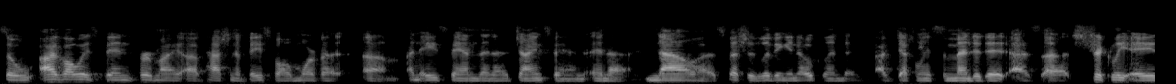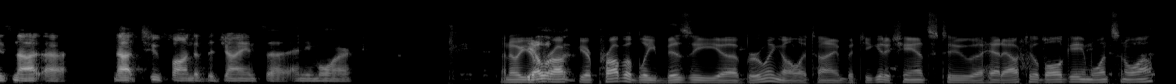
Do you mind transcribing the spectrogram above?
so I've always been for my uh, passion of baseball more of a um, an A's fan than a Giants fan, and uh, now uh, especially living in Oakland, I've definitely cemented it as uh, strictly A's, not uh, not too fond of the Giants uh, anymore. I know you're pro- you're probably busy brewing all the time, but do you get a chance to head out to a ball game once in a while?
